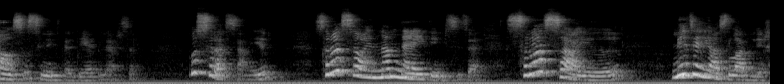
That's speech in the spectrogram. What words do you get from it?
hansı sinif də deyə bilərsən. Bu sıra sayı. Sıra sayından nə edim sizə? Sıra sayı Necə yazıla bilər?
